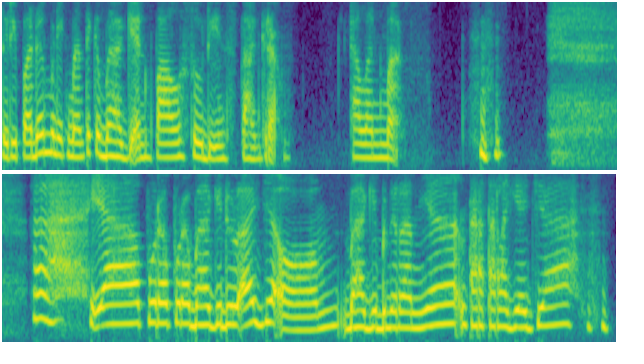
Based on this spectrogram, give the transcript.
daripada menikmati kebahagiaan palsu di Instagram. Elon Musk. ah, ya pura-pura bahagia dulu aja om. Bahagia benerannya ntar-ntar lagi aja.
